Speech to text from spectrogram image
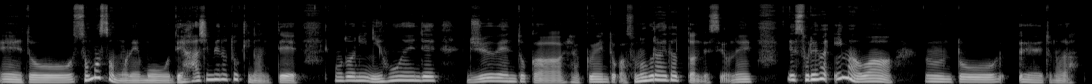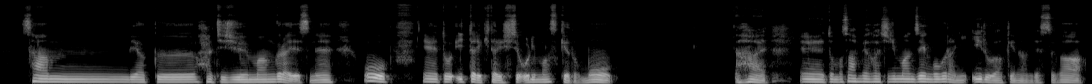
えっ、ー、と、そもそもね、もう出始めの時なんて、本当に日本円で10円とか100円とかそのぐらいだったんですよね。で、それが今は、うんと、えっ、と、なんだ、380万ぐらいですね、を、えっ、ー、と、行ったり来たりしておりますけども、はい。えっ、ー、と、まあ、380万前後ぐらいにいるわけなんですが、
